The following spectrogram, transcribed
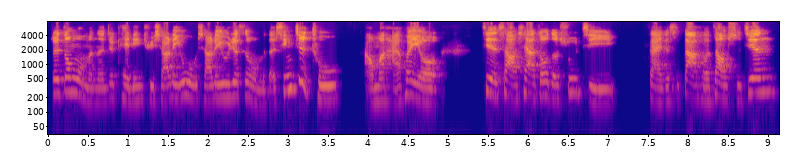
最终我们呢就可以领取小礼物，小礼物就是我们的心智图。啊，我们还会有介绍下周的书籍，再就是大合照时间。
